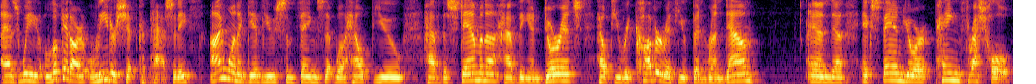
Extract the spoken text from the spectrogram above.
as we look at our leadership capacity, I want to give you some things that will help you have the stamina, have the endurance, help you recover if you've been run down and uh, expand your pain threshold.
